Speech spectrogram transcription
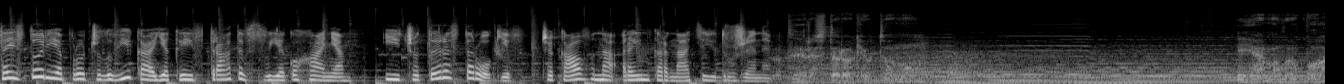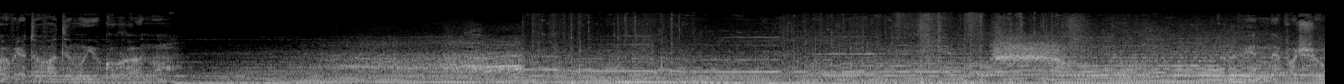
Це історія про чоловіка, який втратив своє кохання, і 400 років чекав на реінкарнацію дружини. 400 років тому. Я молив Бога врятувати мою кохану. Він не почув.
